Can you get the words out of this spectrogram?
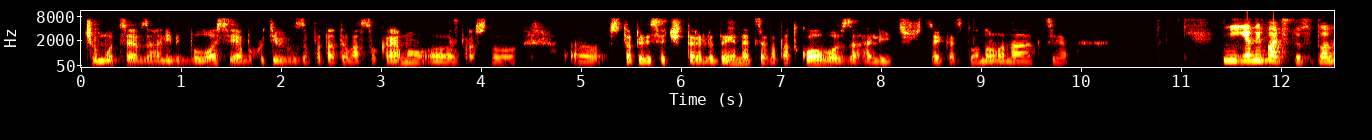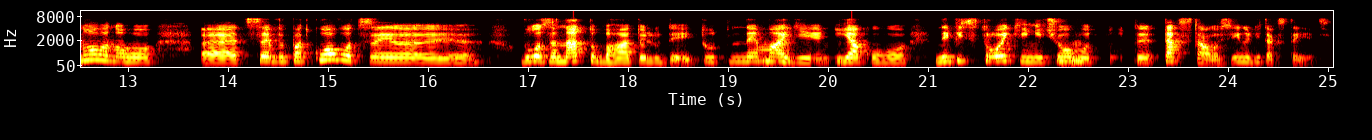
чому це взагалі відбулося? Я би хотів запитати вас окремо. Е, просто е, 154 людини. Це випадково взагалі? Чи це якась планована акція? Ні, я не бачу тут спланованого. Е, Це випадково, це е, було занадто багато людей. Тут немає ніякого не підстройки, нічого. Тут е, так сталося, іноді так стається.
